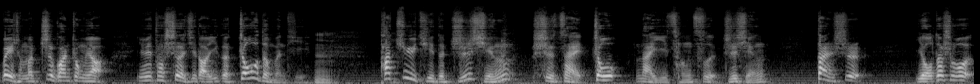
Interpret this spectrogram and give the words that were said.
为什么至关重要？因为它涉及到一个州的问题。嗯。它具体的执行是在州那一层次执行，但是有的时候，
